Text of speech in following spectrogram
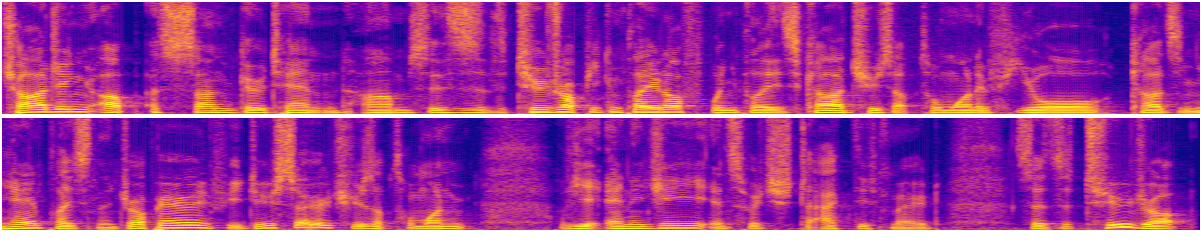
Charging up a Son Goten. Um, so this is the two drop you can play it off. When you play this card, choose up to one of your cards in your hand, place in the drop area. If you do so, choose up to one of your energy and switch to active mode. So it's a two drop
